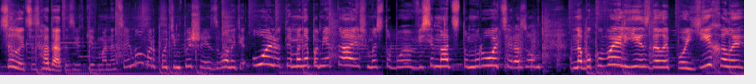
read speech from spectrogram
силиться згадати, звідки в мене цей номер. Потім пише і дзвонить: Олю, ти мене пам'ятаєш? Ми з тобою в 18-му році разом на Буковель їздили, поїхали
